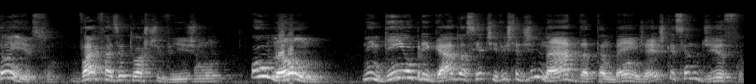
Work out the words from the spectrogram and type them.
Então é isso. Vai fazer teu ativismo, ou não. Ninguém é obrigado a ser ativista de nada também, já ia esquecendo disso.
